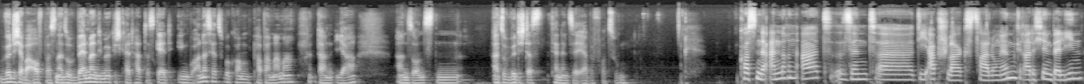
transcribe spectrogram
würde ich aber aufpassen. Also wenn man die Möglichkeit hat, das Geld irgendwo anders herzubekommen, Papa, Mama, dann ja. Ansonsten, also würde ich das tendenziell eher bevorzugen. Kosten der anderen Art sind äh, die Abschlagszahlungen. Gerade hier in Berlin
